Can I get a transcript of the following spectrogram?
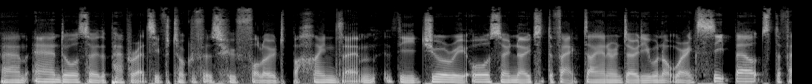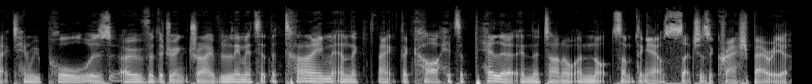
um, and also the paparazzi photographers who followed behind them. The jury also noted the fact Diana and Dodi were not wearing seatbelts, the fact Henri Paul was over the drink drive limit at the time, and the fact the car hit a pillar in the tunnel and not something else, such as a crash barrier.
